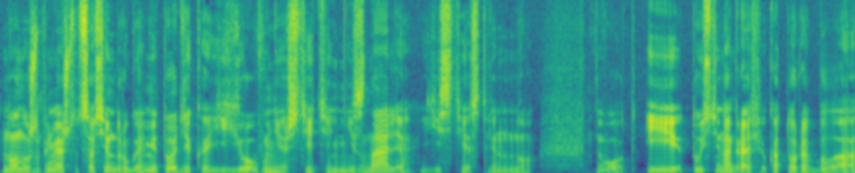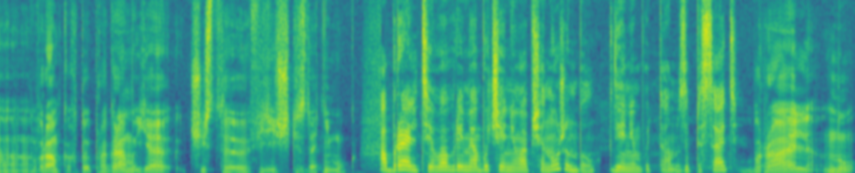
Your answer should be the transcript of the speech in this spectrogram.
Но нужно понимать, что это совсем другая методика, ее в университете не знали, естественно. Вот. И ту стенографию, которая была в рамках той программы, я чисто физически сдать не мог. А Брайль тебе во время обучения вообще нужен был? Где-нибудь там записать? Брайль, ну,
